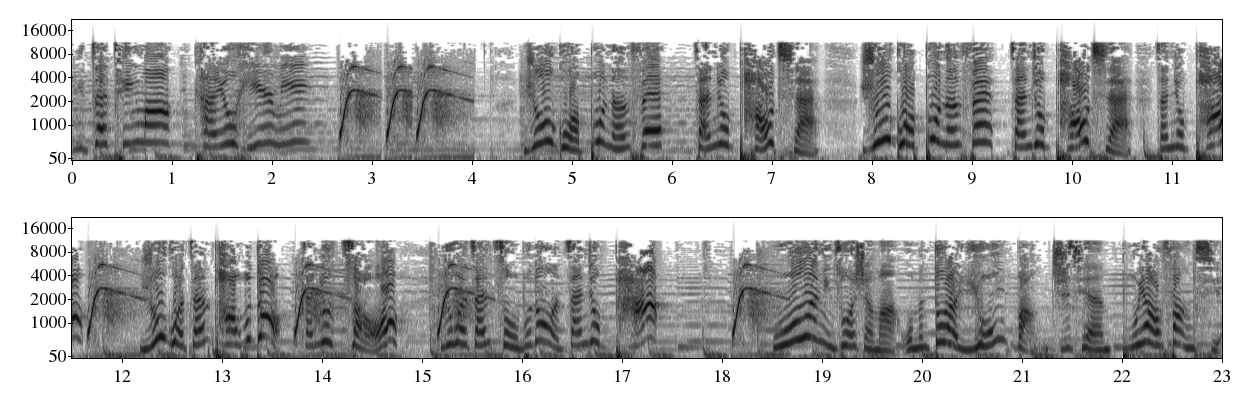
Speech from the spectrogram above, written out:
你在听吗？Can you hear me？如果不能飞。咱就跑起来，如果不能飞，咱就跑起来，咱就跑；如果咱跑不动，咱就走；如果咱走不动了，咱就爬。无论你做什么，我们都要勇往直前，不要放弃。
